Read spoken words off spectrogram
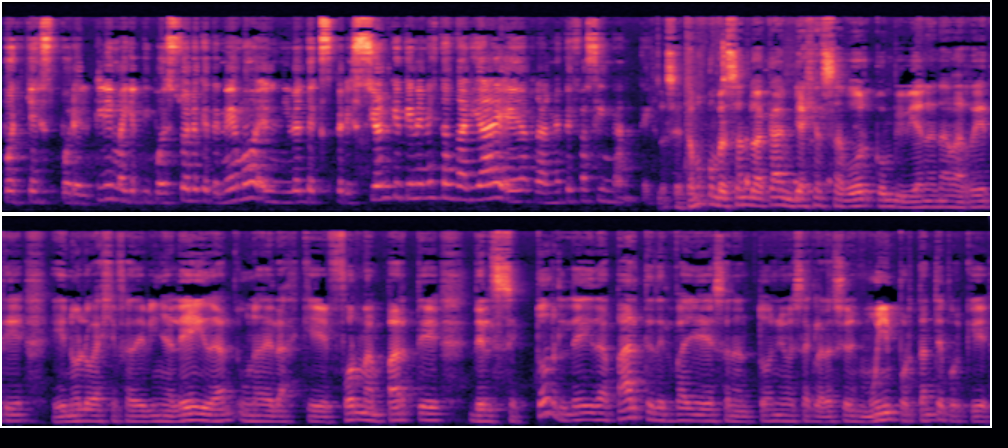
porque es por el clima y el tipo de suelo que tenemos, el nivel de expresión que tienen estas variedades es realmente fascinante. estamos conversando acá en Viaje al Sabor con Viviana Navarrete, enóloga jefa de Viña Leida, una de las que forman parte del sector Leida, parte del Valle de San Antonio. Esa aclaración es muy importante porque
